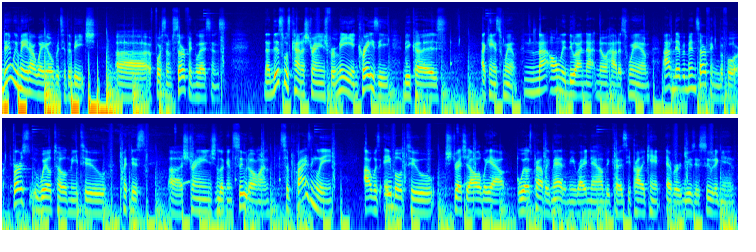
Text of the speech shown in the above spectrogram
So then we made our way over to the beach uh, for some surfing lessons. Now this was kind of strange for me and crazy because I can't swim. Not only do I not know how to swim, I've never been surfing before. First, Will told me to put this uh, strange looking suit on. Surprisingly, I was able to stretch it all the way out. Will's probably mad at me right now because he probably can't ever use his suit again.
